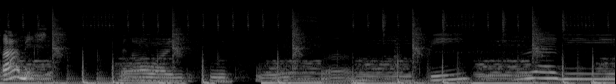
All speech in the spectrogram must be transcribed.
famished, but don't worry, the food will soon be ready.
